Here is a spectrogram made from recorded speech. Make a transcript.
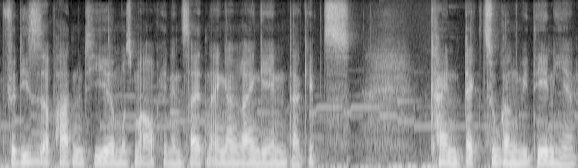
für dieses Apartment hier muss man auch in den Seiteneingang reingehen. Da gibt es keinen Deckzugang wie den hier.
